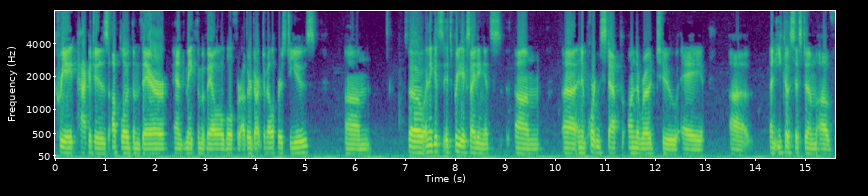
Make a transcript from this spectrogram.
create packages, upload them there, and make them available for other Dart developers to use. Um, so I think it's it's pretty exciting. It's um, uh, an important step on the road to a uh, an ecosystem of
